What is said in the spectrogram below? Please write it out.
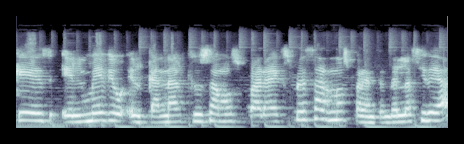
que es el medio, el canal que usamos para expresarnos, para entender las ideas.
